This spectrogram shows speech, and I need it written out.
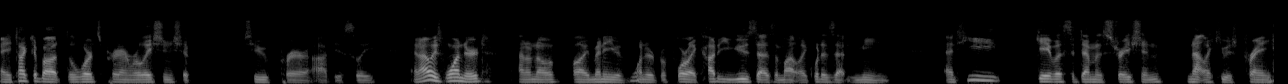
and he talked about the lord's prayer in relationship to prayer obviously and I always wondered, I don't know, probably many of you have wondered before, like, how do you use that as a model? Like, what does that mean? And he gave us a demonstration, not like he was praying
